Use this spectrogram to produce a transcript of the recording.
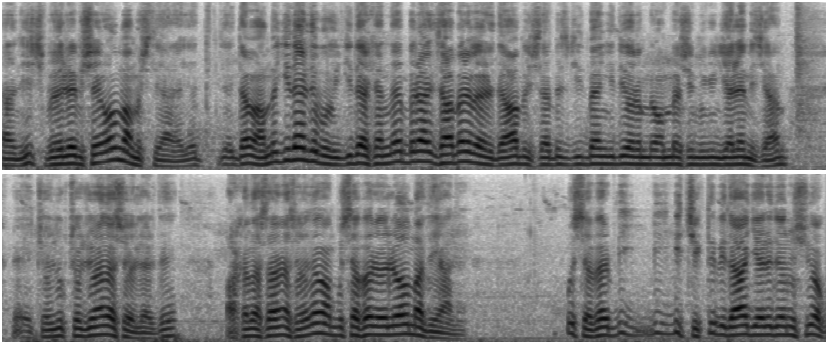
Yani hiç böyle bir şey olmamıştı yani. E, Devamlı giderdi bu. Giderken de biraz haber verirdi. Abi işte biz ben gidiyorum 15-20 gün gelemeyeceğim. E, çocuk çocuğuna da söylerdi. Arkadaşlarına söyledi ama bu sefer öyle olmadı yani. Bu sefer bir, bir, bir çıktı bir daha geri dönüşü yok.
